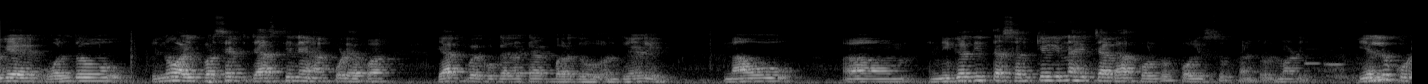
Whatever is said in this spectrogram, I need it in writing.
ನಮಗೆ ಒಂದು ಇನ್ನೂ ಐದು ಪರ್ಸೆಂಟ್ ಜಾಸ್ತಿನೇ ಹಾಕ್ಕೊಳ್ಳಿಯಪ್ಪ ಯಾಕೆ ಬೇಕು ಗಲಾಟೆ ಆಗಬಾರ್ದು ಅಂತ ಹೇಳಿ ನಾವು ನಿಗದಿತ ಸಂಖ್ಯೆಗಿನ್ನ ಹೆಚ್ಚಾಗಿ ಹಾಕ್ಕೊಂಡು ಪೊಲೀಸು ಕಂಟ್ರೋಲ್ ಮಾಡಿ ಎಲ್ಲೂ ಕೂಡ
